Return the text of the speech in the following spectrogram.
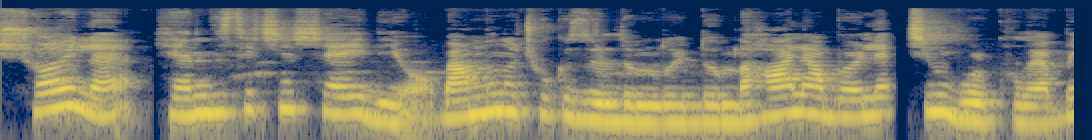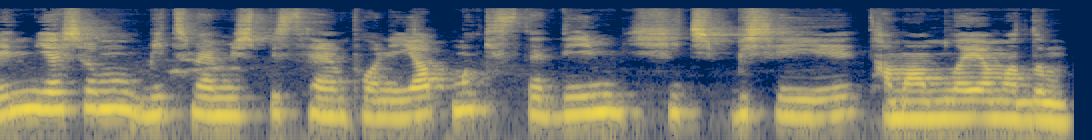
Şöyle kendisi için şey diyor. Ben buna çok üzüldüm duyduğumda. Hala böyle içim burkuluyor. Benim yaşamım bitmemiş bir senfoni. Yapmak istediğim hiçbir şeyi tamamlayamadım.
